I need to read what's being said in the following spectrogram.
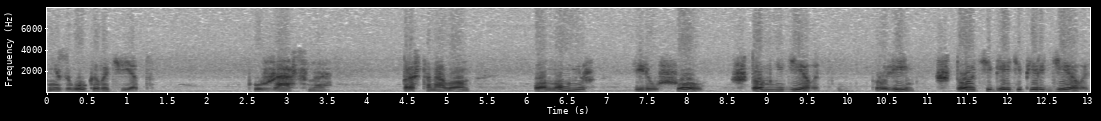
ни звука в ответ. «Ужасно!» — простонал он. «Он умер или ушел? Что мне делать? Рувим, что тебе теперь делать?»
